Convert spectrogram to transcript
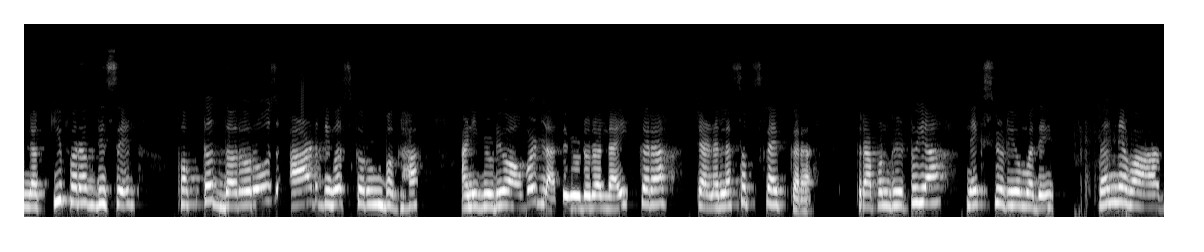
नक्की फरक दिसेल. फक्त दररोज आठ दिवस करून बघा. आणि व्हिडिओ आवडला तर व्हिडिओला लाईक करा. चॅनलला सबस्क्राईब करा. तर आपण भेटूया नेक्स्ट व्हिडिओमध्ये धन्यवाद.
